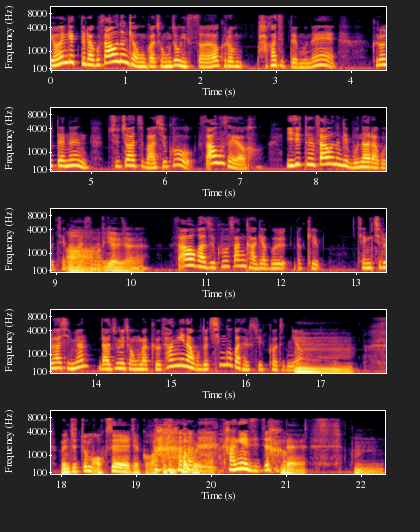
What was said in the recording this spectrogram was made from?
여행객들하고 싸우는 경우가 종종 있어요. 그런 바가지 때문에 그럴 때는 주저하지 마시고 싸우세요. 이집트는 싸우는 게 문화라고 제가 아, 말씀을 드렸잖아요. 예, 예. 싸워가지고 싼 가격을 이렇게 쟁취를 하시면 나중에 정말 그 상인하고도 친구가 될 수 있거든요. 음. 왠지 좀 억세질 것 같기도 하고요. 강해지죠. 네. 음,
